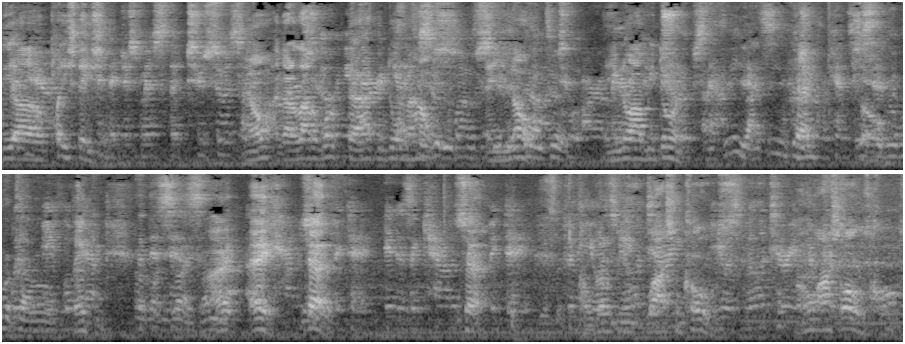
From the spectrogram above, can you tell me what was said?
the uh, PlayStation. You know, I got a lot of work that I have to do in the house, and you know, and you know I'll be doing it. Okay, so thank you. All right, hey, Chef. Chef, I'm gonna be washing clothes. I'm gonna wash all those clothes.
